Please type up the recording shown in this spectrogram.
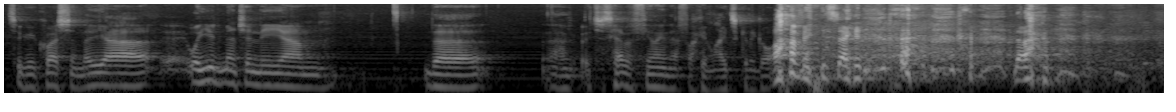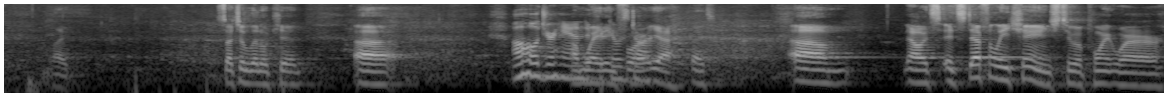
It's a good question. The, uh, well, you'd mentioned the, um, the uh, I just have a feeling that fucking light's gonna go off any second. no. like, such a little kid. Uh, I'll hold your hand. I'm waiting it for dark. it. Yeah, thanks. Um, no, it's it's definitely changed to a point where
